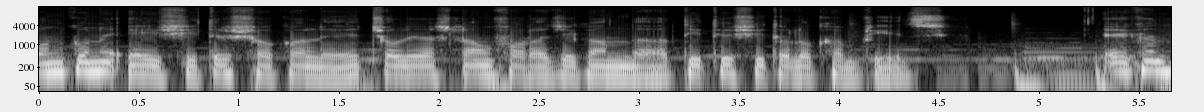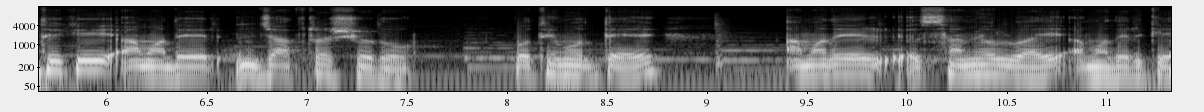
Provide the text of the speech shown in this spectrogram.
কনকনে এই শীতের সকালে চলে আসলাম ফরাজিকান্দা তৃতীয় শীতলক্ষা ব্রিজ। এখান থেকেই আমাদের যাত্রা শুরু। প্রতিমধ্যে আমাদের সামিউল ভাই আমাদেরকে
